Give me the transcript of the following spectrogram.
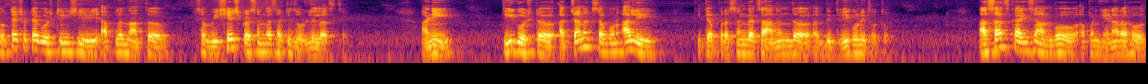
छोट्या छोट्या गोष्टींशी आपलं नातं अशा विशेष प्रसंगासाठी जोडलेलं असतं. आणि ती गोष्ट अचानक समोर आली की त्या प्रसंगाचा आनंद अगदी द्विगुणित होतो. असाच काहीसा अनुभव आपण घेणार आहोत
